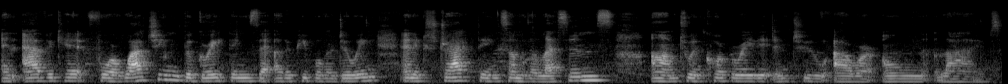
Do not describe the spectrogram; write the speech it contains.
an advocate for watching the great things that other people are doing and extracting some of the lessons um, to incorporate it into our own lives.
